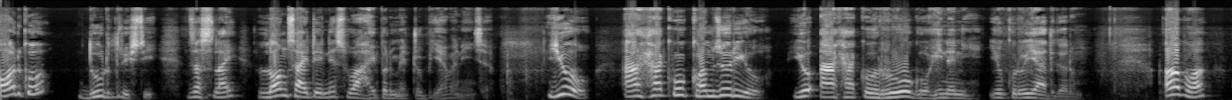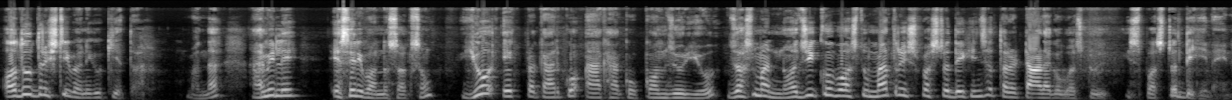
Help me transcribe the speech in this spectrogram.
अर्को दूरदृष्टि जसलाई लङ साइटेडनेस वा हाइपरमेट्रोपिया भनिन्छ। यो आँखाको कमजोरी हो यो आँखाको रोग होइन नि यो कुरो याद गरौँ। अब अधुदृष्टि भनेको के त? भन्दा हामीले यसरी भन्न सक्छौँ यो एक प्रकारको आँखाको कमजोरी हो जसमा नजिकको वस्तु मात्र स्पष्ट देखिन्छ तर टाढाको वस्तु स्पष्ट देखिँदैन।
